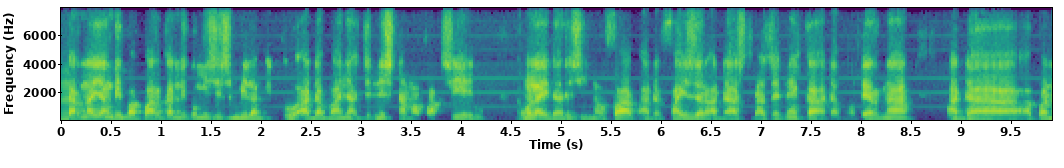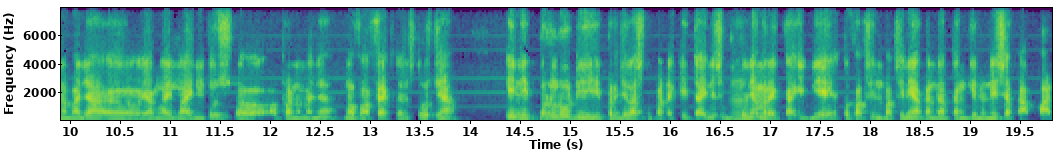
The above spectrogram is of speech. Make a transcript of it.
Hmm. Karena yang dipaparkan di Komisi 9 itu ada banyak jenis nama vaksin. Mulai dari Sinovac, ada Pfizer, ada AstraZeneca, ada Moderna, ada apa namanya eh, yang lain-lain itu eh, apa namanya Novavax dan seterusnya. Ini perlu diperjelas kepada kita. Ini sebetulnya hmm. mereka ini atau vaksin-vaksin ini akan datang ke Indonesia kapan?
